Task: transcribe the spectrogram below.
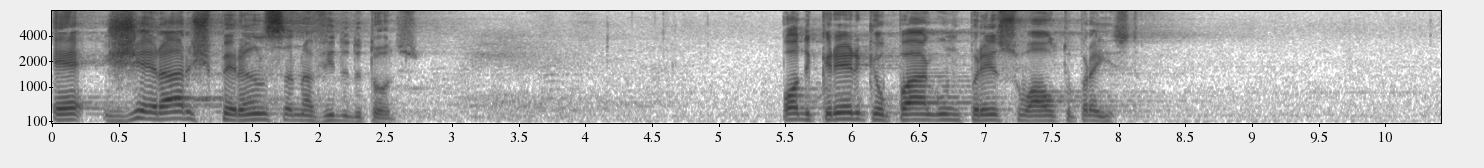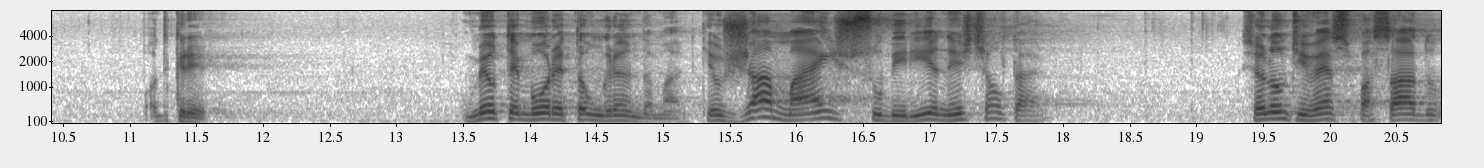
é gerar esperança na vida de todos. Pode crer que eu pago um preço alto para isto. Pode crer. O meu temor é tão grande, amado, que eu jamais subiria neste altar se eu não tivesse passado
